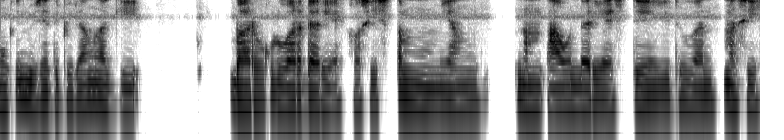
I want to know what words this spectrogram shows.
mungkin bisa dibilang lagi baru keluar dari ekosistem yang enam tahun dari SD gitu kan. Masih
